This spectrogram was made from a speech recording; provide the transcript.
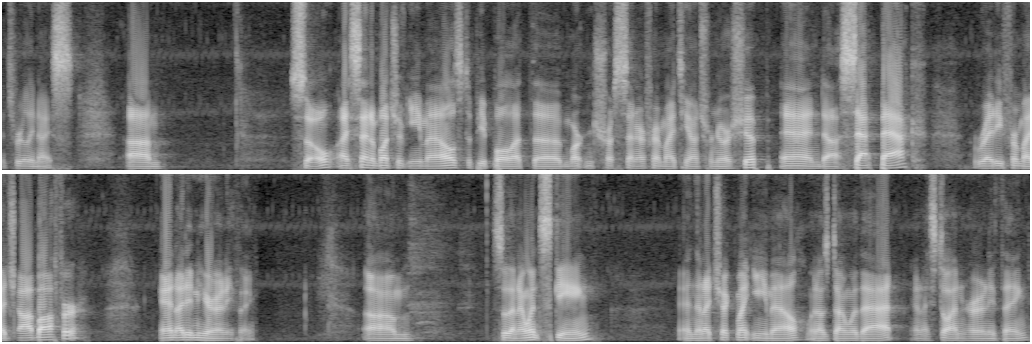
It's really nice. Um, so I sent a bunch of emails to people at the Martin Trust Center for MIT Entrepreneurship and uh, sat back ready for my job offer, and I didn't hear anything. Um, so then I went skiing, and then I checked my email when I was done with that, and I still hadn't heard anything.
